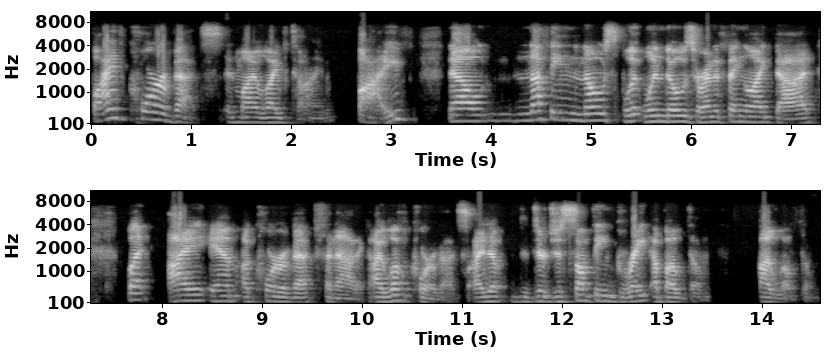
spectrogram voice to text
five Corvettes in my lifetime. Five. Now, nothing, no split windows or anything like that. But I am a Corvette fanatic. I love Corvettes. I don't. There's just something great about them. I love them.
